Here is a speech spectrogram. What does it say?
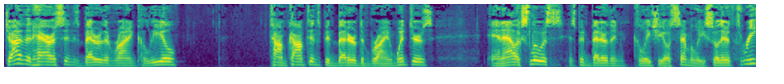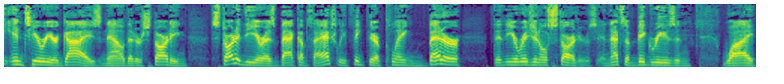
Jonathan Harrison is better than Ryan Kalil. Tom Compton's been better than Brian Winters. And Alex Lewis has been better than Kelechi Osemele. So there are three interior guys now that are starting, started the year as backups. I actually think they're playing better than the original starters. And that's a big reason why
